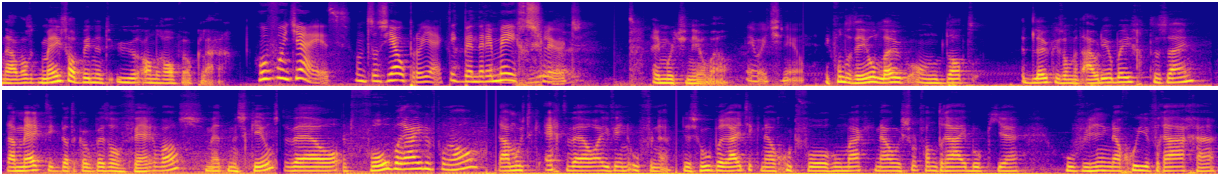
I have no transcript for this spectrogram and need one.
Nou, was ik meestal binnen het uur, anderhalf wel klaar. Hoe vond jij het? Want het was jouw project. Ik ben erin meegesleurd. Emotioneel wel. Emotioneel. Ik vond het heel leuk omdat het leuk is om met audio bezig te zijn. Daar merkte ik dat ik ook best wel ver was met mijn skills. Terwijl het voorbereiden vooral, daar moest ik echt wel even in oefenen. Dus hoe bereid ik nou goed voor? Hoe maak ik nou een soort van draaiboekje? Hoe verzin ik nou goede vragen?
